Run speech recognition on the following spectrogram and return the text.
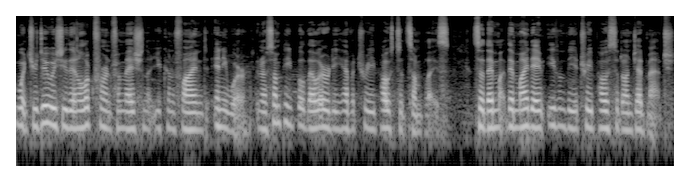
What you do is you then look for information that you can find anywhere. You know, some people they'll already have a tree posted someplace, so they there might even be a tree posted on GEDmatch,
